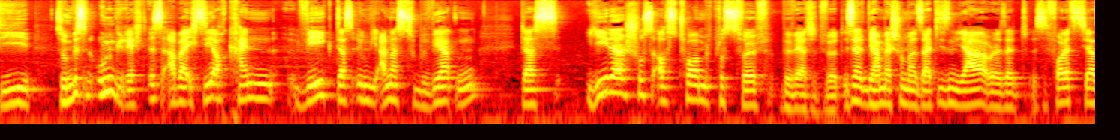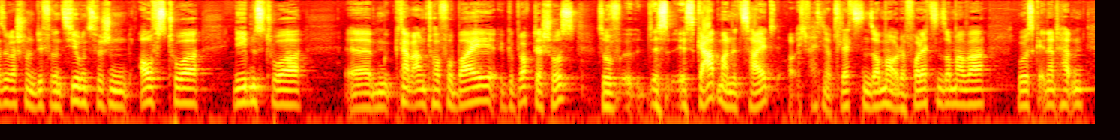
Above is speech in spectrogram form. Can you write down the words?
die so ein bisschen ungerecht ist, aber ich sehe auch keinen Weg, das irgendwie anders zu bewerten, dass jeder Schuss aufs Tor mit plus 12 bewertet wird. Ja, wir haben ja schon mal seit diesem Jahr oder seit ist es vorletztes Jahr sogar schon eine Differenzierung zwischen aufs Tor, nebens Tor, ähm, knapp am Tor vorbei, geblockter Schuss. So, das, es gab mal eine Zeit, ich weiß nicht, ob es letzten Sommer oder vorletzten Sommer war, wo wir es geändert hatten,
